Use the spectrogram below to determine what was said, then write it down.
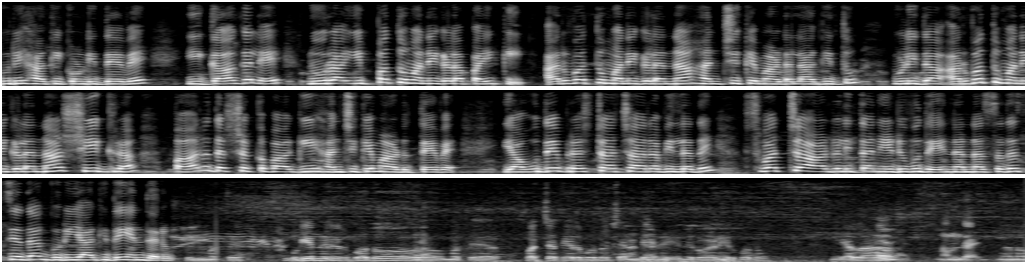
ಗುರಿ ಹಾಕಿಕೊಂಡಿದ್ದೇವೆ. ಈಗಾಗಲೇ ನೂರ ಇಪ್ಪತ್ತು ಮನೆಗಳ ಪೈಕಿ ಅರವತ್ತು ಮನೆಗಳನ್ನ ಹಂಚಿಕೆ ಮಾಡಲಾಗಿದ್ದು, ಉಳಿದ ಅರವತ್ತು ಮನೆಗಳನ್ನ ಶೀಘ್ರ ಪಾರದರ್ಶಕವಾಗಿ ಹಂಚಿಕೆ ಮಾಡುತ್ತೇವೆ. ಯಾವುದೇ ಭ್ರಷ್ಟಾಚಾರವಿಲ್ಲದೆ ಸ್ವಚ್ಛ ಆಡಳಿತ ನೀಡುವುದೇ ನನ್ನ ಸದಸ್ಯದ ಗುರಿಯಾಗಿದೆ ಎಂದರು. ಕುಡಿಯೋ ಮತ್ತೆ ಸ್ವಚ್ಛತೆ ಇರ್ಬೋದು, ಚರಂಡಿ ನಿರ್ವಹಣೆ ಇರ್ಬೋದು ಎಲ್ಲ ನಮ್ಮದೇ ನಾನು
